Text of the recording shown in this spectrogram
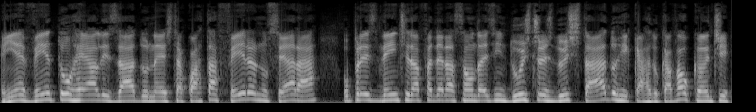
Em evento realizado nesta quarta-feira no Ceará, o presidente da Federação das Indústrias do Estado, Ricardo Cavalcante,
